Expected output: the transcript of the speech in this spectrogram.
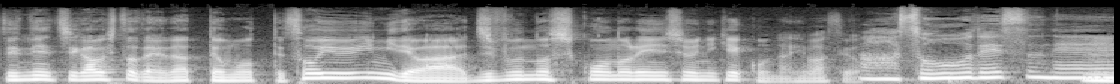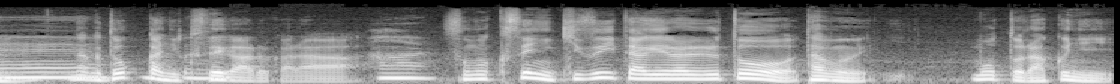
全然違う人だよなって思ってそういう意味では自分の思考の練習に結構なりますよ。あそうですね、うん、なんかどっかに。癖があるからはい。その癖に気づいてあげられると多分もっと楽に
